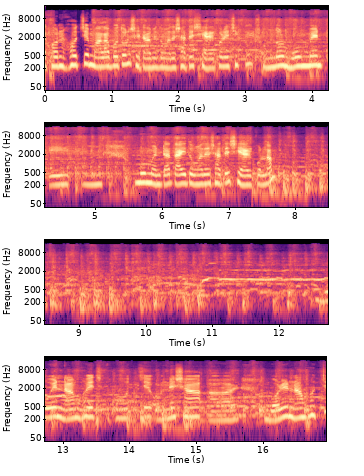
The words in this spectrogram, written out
এখন হচ্ছে মালা বোতল, সেটা আমি তোমাদের সাথে শেয়ার করেছি। খুব সুন্দর মুভমেন্ট এই মুভমেন্টটা তাই তোমাদের সাথে শেয়ার করলাম। বউয়ের নাম হয়েছে, হচ্ছে অন্বেষা আর বরের নাম হচ্ছে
